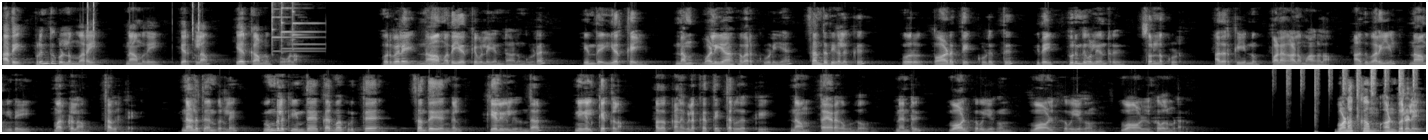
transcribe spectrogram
அதை புரிந்து கொள்ளும் வரை நாம் அதை ஏற்கலாம் ஏற்காமலும் போகலாம். ஒருவேளை நாம் அதை ஏற்கவில்லை என்றாலும் கூட இந்த இயற்கை நம் வழியாக வரக்கூடிய சந்ததிகளுக்கு ஒரு பாடத்தை கொடுத்து இதை புரிந்து கொள் என்று சொல்லக்கூடும். அதற்கு இன்னும் பல காலம் ஆகலாம். அதுவரையில் நாம் இதை மறக்கலாம் தவறில்லை. நல்லது அன்பர்களே உங்களுக்கு இந்த கர்மா குறித்த சந்தேகங்கள் கேள்விகள் இருந்தால் நீங்கள் கேட்கலாம். அதற்கான விளக்கத்தை தருவதற்கு நாம் தயாராக உள்ளோம். நன்றி. வாழ்க வையகம். வாழ்க வையகம். வாழ்க வளமுடன். வணக்கம் அன்பர்களே.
